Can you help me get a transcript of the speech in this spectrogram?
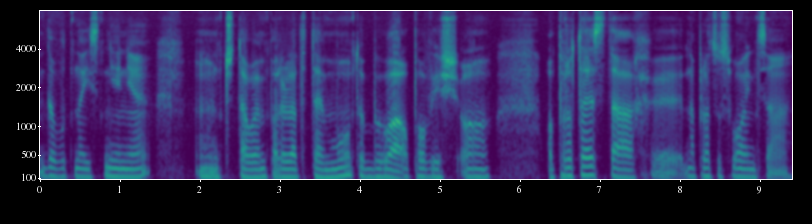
Dowód na istnienie. Mm, czytałem parę lat temu. To była opowieść o, o protestach na Placu Słońca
